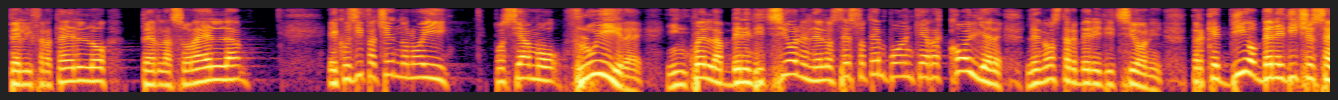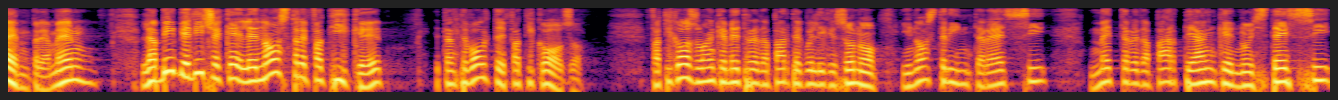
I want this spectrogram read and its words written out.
per il fratello, per la sorella e così facendo noi possiamo fluire in quella benedizione e nello stesso tempo anche raccogliere le nostre benedizioni, perché Dio benedice sempre, amen. La Bibbia dice che le nostre fatiche, e tante volte è faticoso, Faticoso anche mettere da parte quelli che sono i nostri interessi, mettere da parte anche noi stessi,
